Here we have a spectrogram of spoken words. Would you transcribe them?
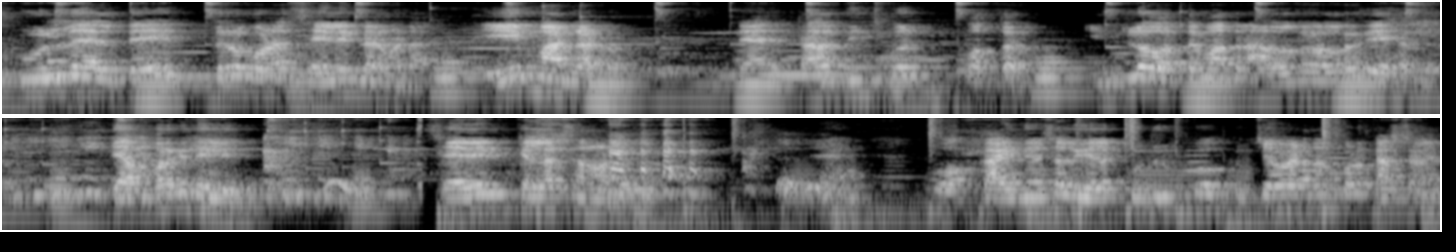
స్కూల్లో వెళ్తే ఇద్దరు కూడా సైలెంట్ అనమాట. ఏం మాట్లాడరు. తల దించుకొని వస్తారు. ఇంట్లో వస్తే మాత్రం అల్లరి అల్లరి చేసేస్తారు. ఇది ఎవరికి తెలియదు సైలెంట్ కిల్లర్స్ అనమాట ఒక ఒక్క ఐదు నిమిషాలు ఇలా కుదురుకో కూర్చోబెడడం కూడా కష్టమే.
